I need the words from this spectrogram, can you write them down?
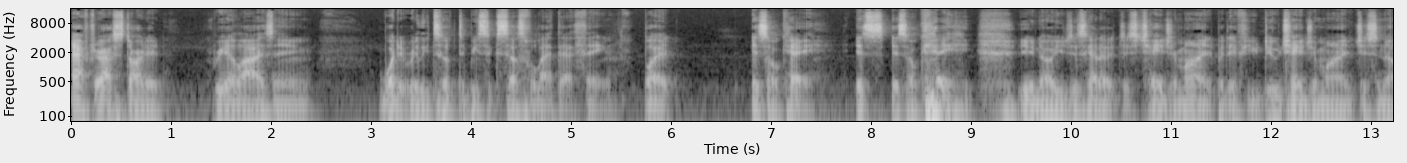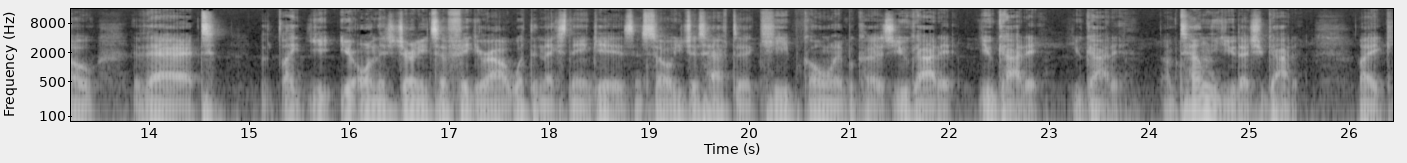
After I started realizing what it really took to be successful at that thing, but it's okay. It's it's okay. you know, you just gotta just change your mind. But if you do change your mind, just know that like you, you're on this journey to figure out what the next thing is. And so you just have to keep going because you got it. You got it. You got it. I'm telling you that you got it. Like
